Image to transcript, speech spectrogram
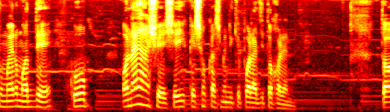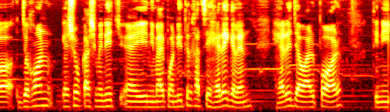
সময়ের মধ্যে খুব অনায়াসে সেই কেশব কাশ্মীরিকে পরাজিত করেন। তো যখন কেশব কাশ্মীরি, এই নিমাই পণ্ডিতের কাছে হেরে গেলেন, হেরে যাওয়ার পর তিনি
